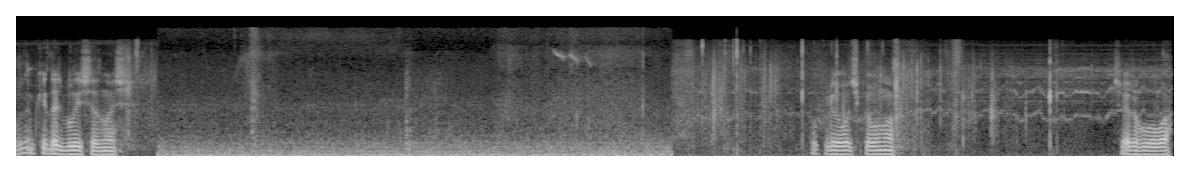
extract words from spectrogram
Будемо кидати ближче, значить. Покльовочка у нас чергова.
